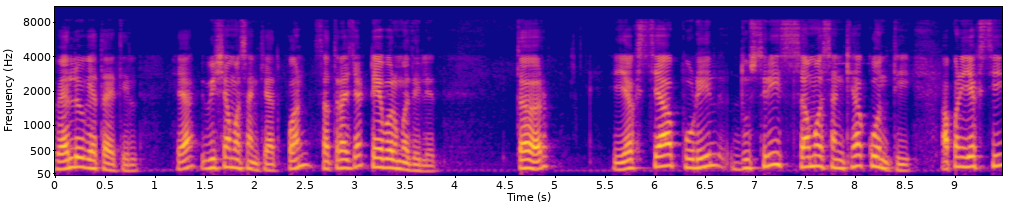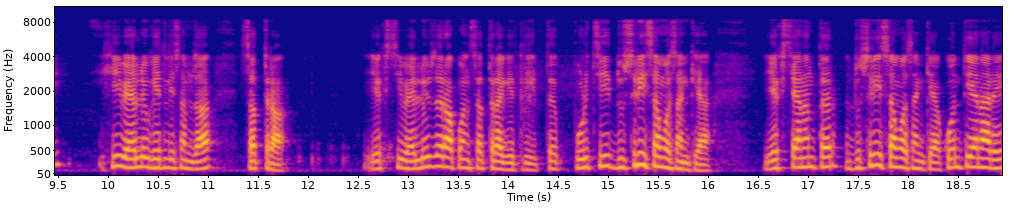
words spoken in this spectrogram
व्हॅल्यू घेता येतील. ह्या विषम संख्यात पण सतराच्या टेबलमधील आहेत. तर यक्सच्या पुढील दुसरी समसंख्या कोणती? आपण यक्सची ही व्हॅल्यू घेतली समजा सतरा. एक्सची व्हॅल्यू जर आपण सतरा घेतली तर पुढची दुसरी समसंख्या. एक्सच्या नंतर दुसरी समसंख्या कोणती येणार आहे?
